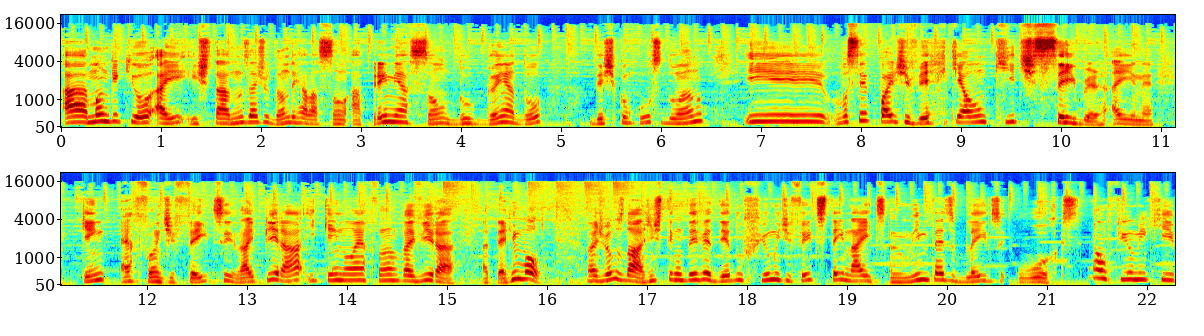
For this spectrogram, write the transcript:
a Mangekyo aí está nos ajudando em relação à premiação do ganhador deste concurso do ano. E você pode ver que é um kit Saber aí, né? Quem é fã de Fates vai pirar e quem não é fã vai virar. Até rimou. Mas vamos lá, a gente tem um DVD do filme de Fate Stay Night, Unlimited Blades Works. É um filme que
